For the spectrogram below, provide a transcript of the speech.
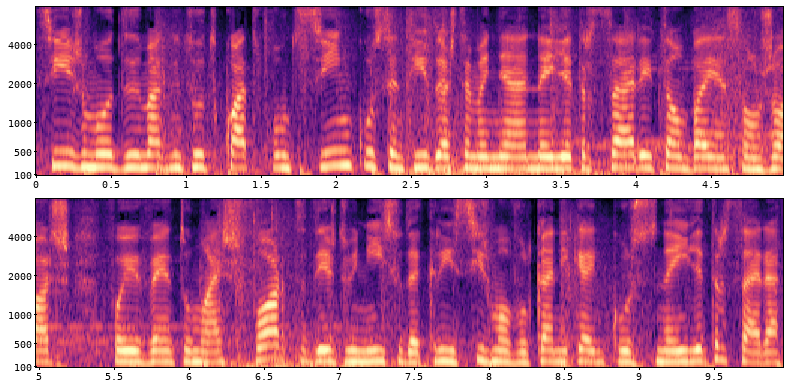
Sismo de magnitude 4.5, sentido esta manhã na Ilha Terceira e também em São Jorge. Foi o evento mais forte desde o início da crise sismovolcânica em curso na Ilha Terceira,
